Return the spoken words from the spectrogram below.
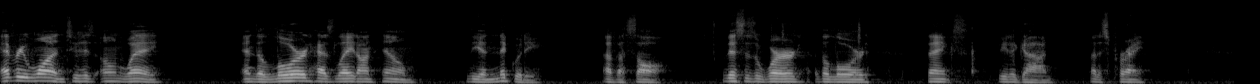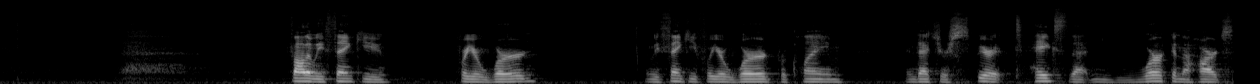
every one to his own way. And the Lord has laid on him the iniquity of us all. This is the word of the Lord. Thanks be to God. Let us pray. Father, we thank you for your word. And we thank you for your word proclaim and that your spirit takes that and you work in the hearts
